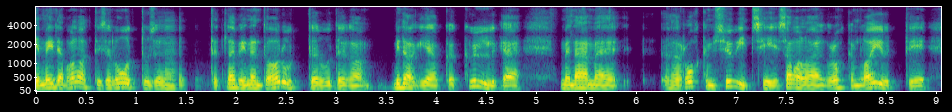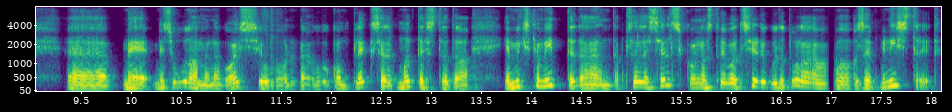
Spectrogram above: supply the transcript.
ja meil jääb alati see lootus, et, et läbi nende aruteludega midagi jääb ka külge. me näeme rohkem süvitsi, samal ajal kui rohkem laiuti. Äh, me, me suudame nagu asju nagu kompleksselt mõtestada ja miks ka mitte, tähendab, sellest seltskonnast võivad sirguda tulevased ministrid.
